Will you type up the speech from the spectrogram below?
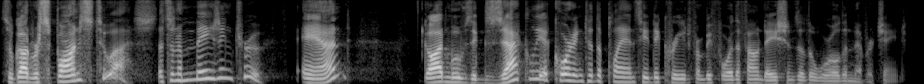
So God responds to us. That's an amazing truth. And God moves exactly according to the plans He decreed from before the foundations of the world and never changes.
